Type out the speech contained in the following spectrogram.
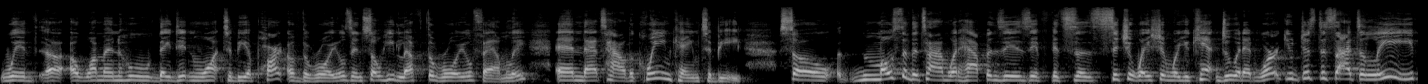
with uh, a woman who they didn't want to be a part of the royals. And so he left the royal family. And that's how the queen came to be. So most of the time, what happens is if it's a situation where you can't do it at work, you just decide to leave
